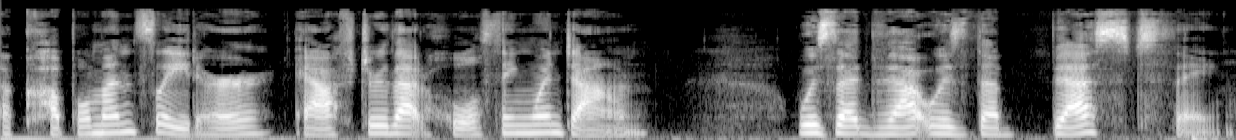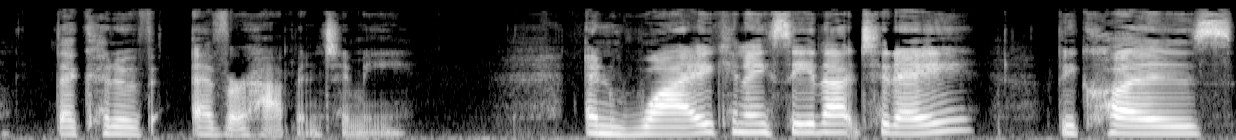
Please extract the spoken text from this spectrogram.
a couple months later, after that whole thing went down, was that that was the best thing that could have ever happened to me. And why can I say that today? Because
